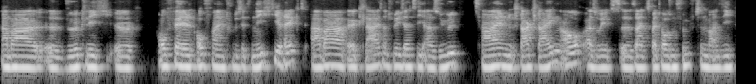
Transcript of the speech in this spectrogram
aber äh, wirklich äh, auffallen, auffallen tut es jetzt nicht direkt, aber äh, klar ist natürlich, dass die Asylzahlen stark steigen auch. Also jetzt äh, seit 2015 waren sie,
